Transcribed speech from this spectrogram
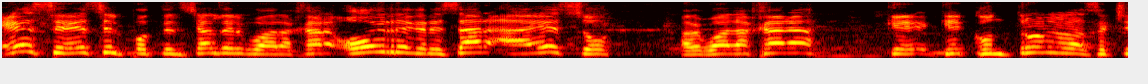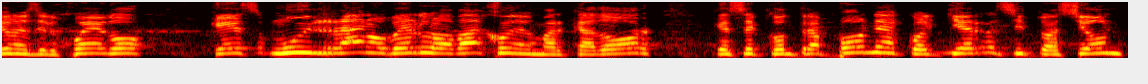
ese es el potencial del Guadalajara. Hoy regresar a eso, al Guadalajara que, que controla las acciones del juego, que es muy raro verlo abajo en el marcador, que se contrapone a cualquier situación,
